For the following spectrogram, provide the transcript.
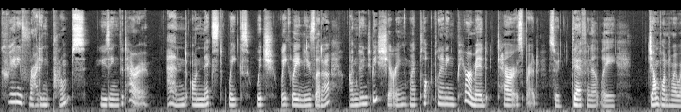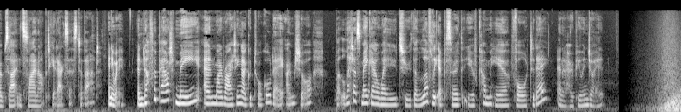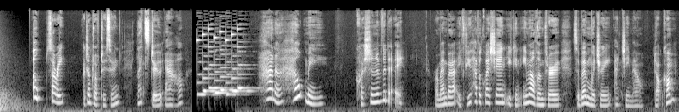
creative writing prompts using the tarot. And on next week's Witch Weekly newsletter, I'm going to be sharing my plot planning pyramid tarot spread. So definitely jump onto my website and sign up to get access to that. Anyway, enough about me and my writing. I could talk all day, I'm sure. But let us make our way to the lovely episode that you have come here for today, and I hope you enjoy it. Oh, sorry, I jumped off too soon. Let's do our Hana, help me question of the day. Remember, if you have a question, you can email them through suburbanwitchery at gmail.com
